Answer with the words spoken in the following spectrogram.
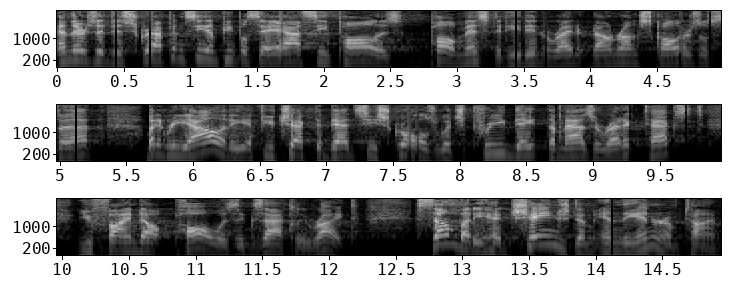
and there's a discrepancy, and people say, "Yeah, see, Paul is Paul missed it. He didn't write it down wrong." Scholars will say that, but in reality, if you check the Dead Sea Scrolls, which predate the Masoretic text, you find out Paul was exactly right. Somebody had changed them in the interim time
